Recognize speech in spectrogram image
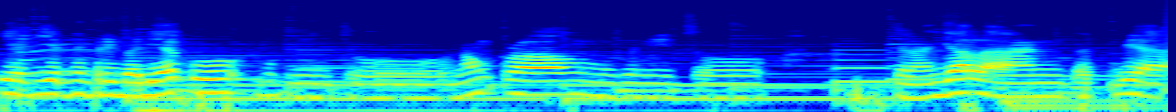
ya kegiatan pribadi aku. Mungkin itu nongkrong mungkin itu jalan-jalan tapi ya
